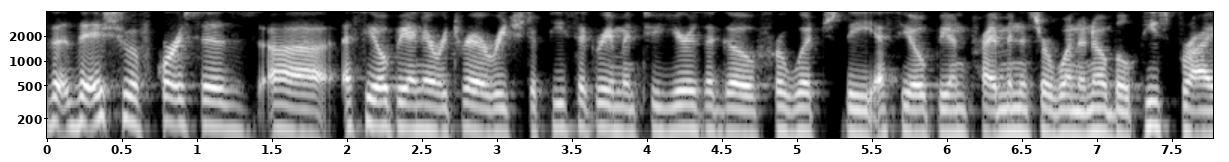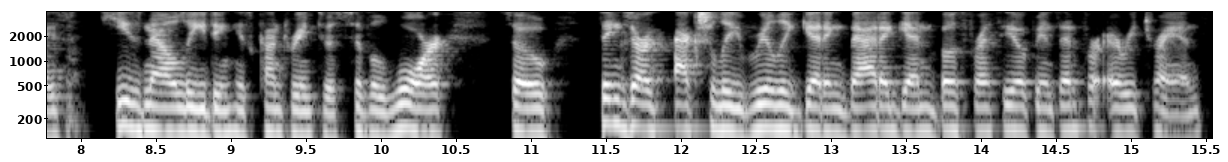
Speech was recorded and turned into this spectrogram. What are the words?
the, the issue, of course, is uh, Ethiopia and Eritrea reached a peace agreement two years ago for which the Ethiopian prime minister won a Nobel Peace Prize. He's now leading his country into a civil war. So things are actually really getting bad again, both for Ethiopians and for Eritreans.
